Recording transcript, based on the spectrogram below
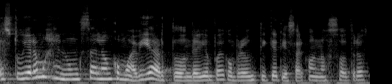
estuviéramos en un salón como abierto, donde alguien puede comprar un ticket y estar con nosotros,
